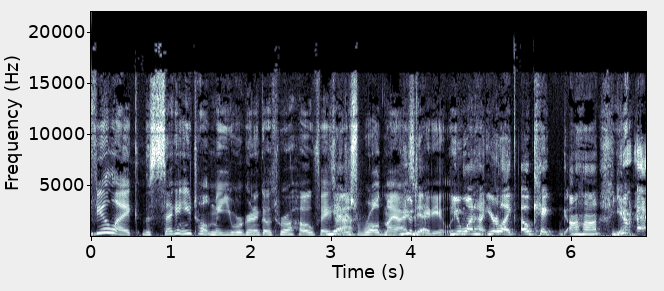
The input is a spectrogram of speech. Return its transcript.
feel like the second you told me you were going to go through a hoe phase, I just rolled my eyes you did. immediately. You want you're like, okay, uh-huh. Yeah. You're, uh,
